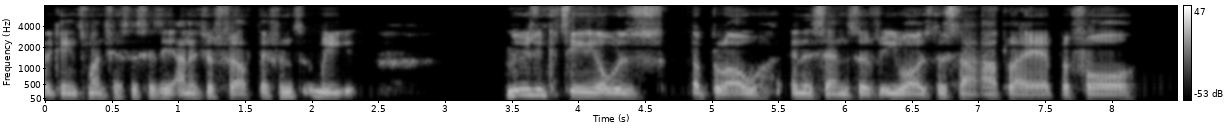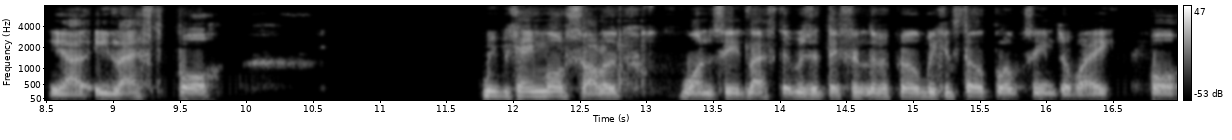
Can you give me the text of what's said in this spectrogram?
against Manchester City, and it just felt different. We losing Coutinho was a blow in the sense of he was the star player before yeah he left, but we became more solid once he'd left. It was a different Liverpool. We could still blow teams away, but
